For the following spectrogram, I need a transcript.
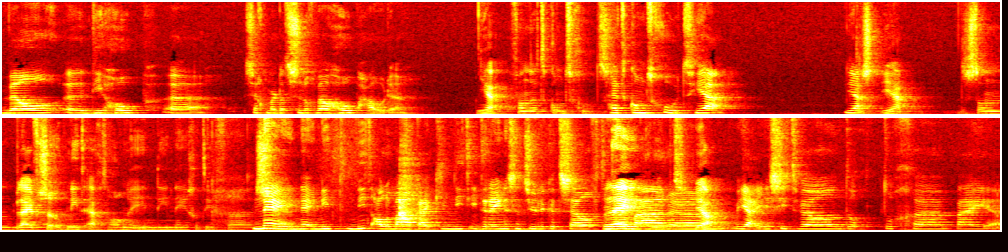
wel die hoop, zeg maar, dat ze nog wel hoop houden. Ja, van het komt goed. Het komt goed, ja. Ja. Dus, ja. dus dan blijven ze ook niet echt hangen in die negatieve... Nee, nee, niet, niet allemaal. Kijk, niet iedereen is natuurlijk hetzelfde. Nee, maar um, ja. ja. je ziet wel dat toch uh, bij, uh,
